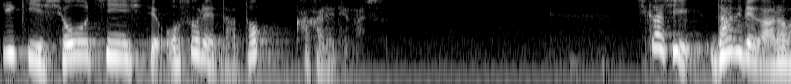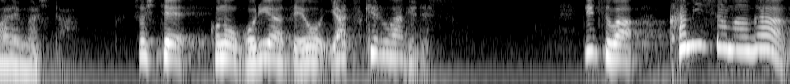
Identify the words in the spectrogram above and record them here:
意気消沈して恐れたと書かれています。しかしダビデが現れました。そしてこのゴリアテをやっつけるわけです。実は神様が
